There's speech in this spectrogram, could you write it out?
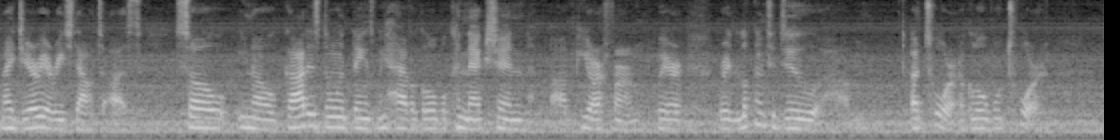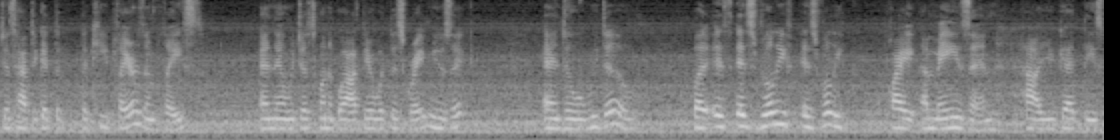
Nigeria, reached out to us. So you know, God is doing things. We have a global connection uh, PR firm where we're looking to do um, a tour, a global tour. Just have to get the, the key players in place, and then we're just going to go out there with this great music and do what we do. But it's it's really it's really quite amazing how you get these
